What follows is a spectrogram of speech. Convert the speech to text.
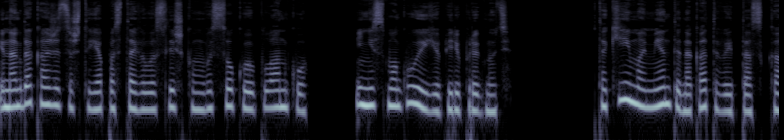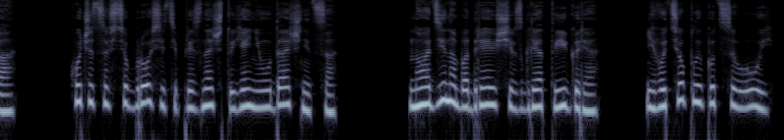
Иногда кажется, что я поставила слишком высокую планку и не смогу ее перепрыгнуть. В такие моменты накатывает тоска. Хочется все бросить и признать, что я неудачница. Но один ободряющий взгляд Игоря, его теплый поцелуй,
